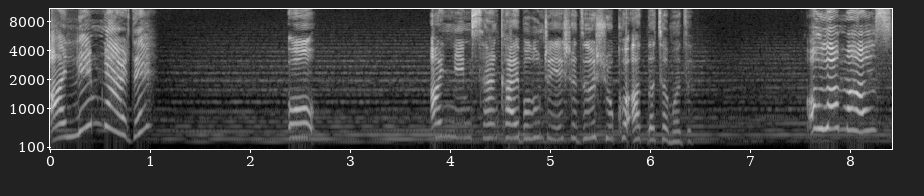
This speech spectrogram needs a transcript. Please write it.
Annem nerede? O... Annem sen kaybolunca yaşadığı şoku atlatamadı. Olamaz.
